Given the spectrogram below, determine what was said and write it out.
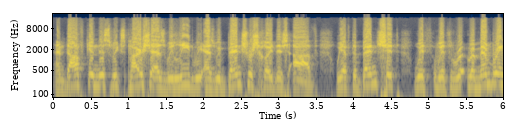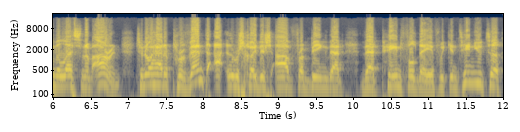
And Dafka in this week's parsha, as we lead, we, as we bench Rosh Chodesh Av, we have to bench it with, with re- remembering the lesson of Aaron to know how to prevent uh, Rosh Chodesh Av from being that, that painful day. If we continue to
